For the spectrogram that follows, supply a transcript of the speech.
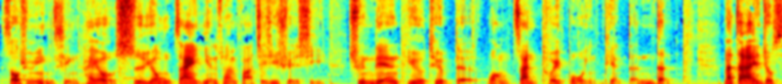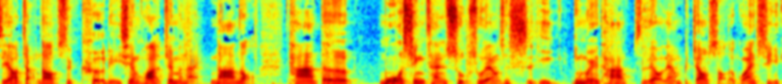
搜寻引擎，还有适用在演算法机器学习、训练 YouTube 的网站推播影片等等。那再来就是要讲到是可离线化的 Gemini Nano，它的。模型参数数量是十亿，因为它资料量比较少的关系，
